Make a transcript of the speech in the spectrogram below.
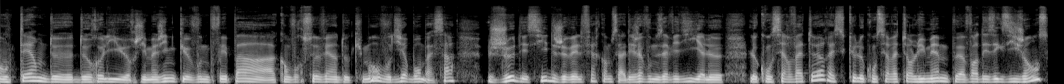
en termes de, reliure, j'imagine que vous ne pouvez pas, quand vous recevez un document, vous dire bon bah ça, je décide, je vais le faire comme ça. Déjà, vous nous avez dit il y a le, conservateur. Est-ce que le conservateur lui-même peut avoir des exigences?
